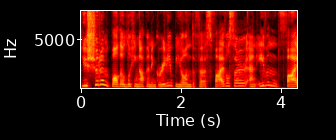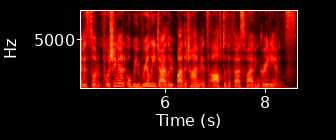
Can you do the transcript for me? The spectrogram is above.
You shouldn't bother looking up an ingredient beyond the first five or so, and even five is sort of pushing it, or be really dilute by the time it's after the first five ingredients.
